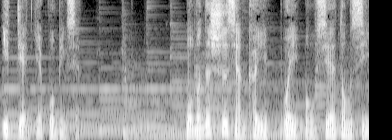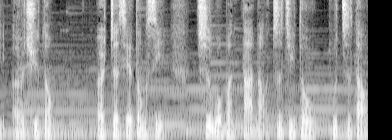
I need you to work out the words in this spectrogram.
一点也不明显。我们的思想可以为某些东西而驱动，而这些东西是我们大脑自己都不知道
